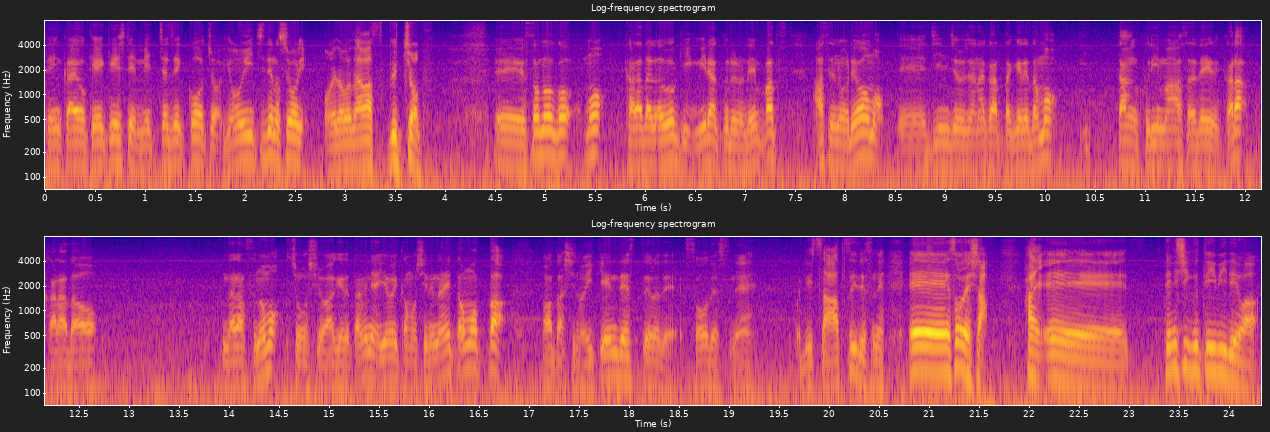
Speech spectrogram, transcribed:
展開を経験してめっちゃ絶好調。4-1での勝利。おめでとうございます。グッジョブ、えー、その後も体が動きミラクルの連発。汗の量も、えー、尋常じゃなかったけれども一旦振り回されるから体を鳴らすのも調子を上げるためには良いかもしれないと思った。私の意見です。というのでそうですね。実は暑いですね。えー、そうでした。はい。えーテニシング TV では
